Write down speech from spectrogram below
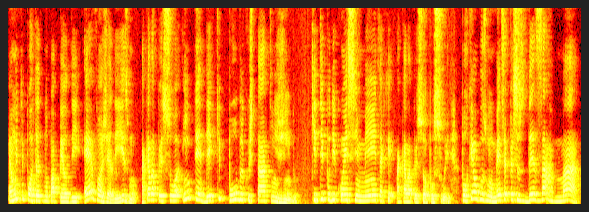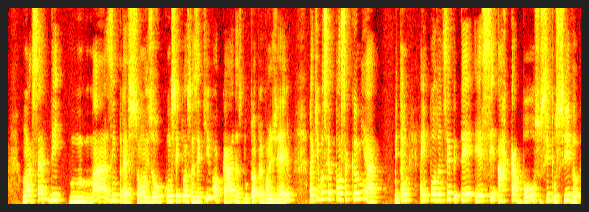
É muito importante no papel de evangelismo aquela pessoa entender que público está atingindo que tipo de conhecimento aquela pessoa possui. Porque em alguns momentos é preciso desarmar uma série de más impressões ou conceituações equivocadas do próprio evangelho para que você possa caminhar. Então é importante sempre ter esse arcabouço, se possível,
